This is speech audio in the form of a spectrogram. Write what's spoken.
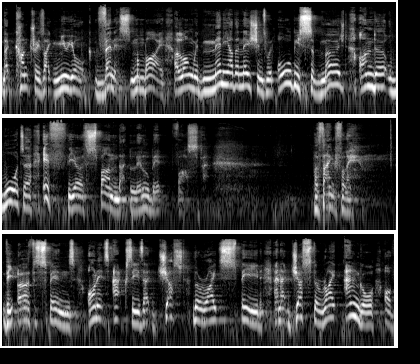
that countries like New York, Venice, Mumbai, along with many other nations, would all be submerged under water if the earth spun that little bit faster. But thankfully, the earth spins on its axis at just the right speed and at just the right angle of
